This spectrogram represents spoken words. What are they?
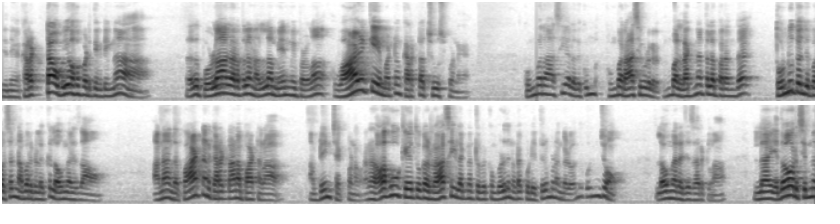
இது நீங்கள் கரெக்டாக உபயோகப்படுத்திக்கிட்டிங்கன்னா அதாவது பொருளாதாரத்தில் நல்லா மேன்மை வாழ்க்கையை மட்டும் கரெக்டாக சூஸ் பண்ணுங்கள் கும்பராசி அல்லது கும்ப கும்ப ராசி கூட கிடையாது. கும்ப லக்னத்தில் பிறந்த தொண்ணூத்தஞ்சு பர்சன்ட் நபர்களுக்கு லவ் மேரேஜ் தான் ஆகும். ஆனால் அந்த பார்ட்னர் கரெக்டான பார்ட்னரா அப்படின்னு செக் பண்ணணும். ராகு கேத்துக்கள் ராசி லக்னத்தில் இருக்கும் பொழுது நடக்கக்கூடிய திருமணங்கள் வந்து கொஞ்சம் லவ் மேரேஜஸாக இருக்கலாம். இல்லை ஏதோ ஒரு சின்ன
